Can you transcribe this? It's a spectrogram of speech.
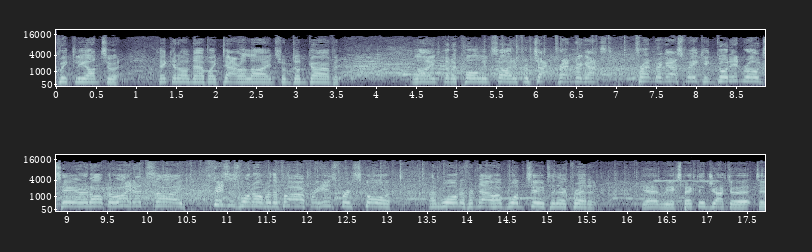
quickly onto it. Taken on now by Dara Lyons from Dungarvan. Lyons got a call inside it from Jack Prendergast. Prendergast making good inroads here and off the right hand side. Fizzes one over the bar for his first score. And Waterford now have 1 2 to their credit. Yeah, and we expected Jack to, to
